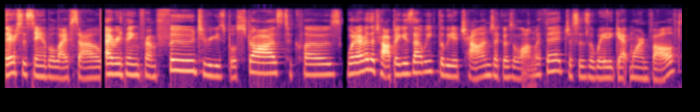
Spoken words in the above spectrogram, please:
their sustainable lifestyle. Everything from food to reusable straws to clothes. Whatever the topic is that week, there'll be a challenge that goes along with it, just as a way to get more involved.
